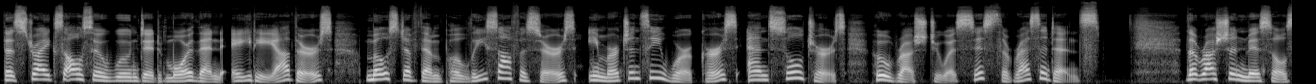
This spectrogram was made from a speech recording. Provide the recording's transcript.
The strikes also wounded more than 80 others, most of them police officers, emergency workers, and soldiers who rushed to assist the residents. The Russian missiles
